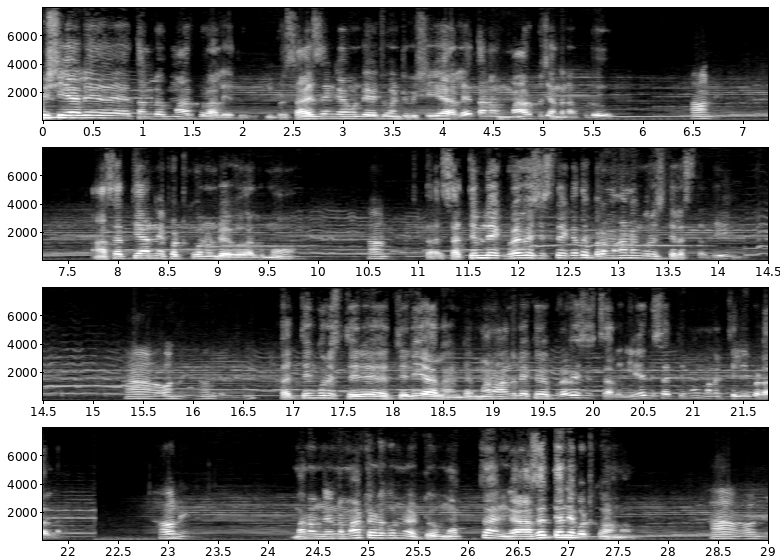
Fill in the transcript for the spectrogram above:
విషయాలే తనలో మార్పు రాలేదు. ఇప్పుడు సహజంగా ఉండేటువంటి విషయాలే తన మార్పు చెందినప్పుడు అసత్యాన్ని పట్టుకొని ఉండేవాళ్ళము. సత్యం లేక ప్రవేశిస్తే కదా బ్రహ్మాండం గురించి తెలుస్తుంది. అవును అవును సత్యం గురించి తెలియ తెలియాలంటే మనం అందులోకి ప్రవేశించాలి. ఏది సత్యమో మనకు తెలియపడాలి. అవునండి మనం నిన్న మాట్లాడుకున్నట్టు మొత్తంగా అసత్యాన్ని పట్టుకున్నాం. అవును.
